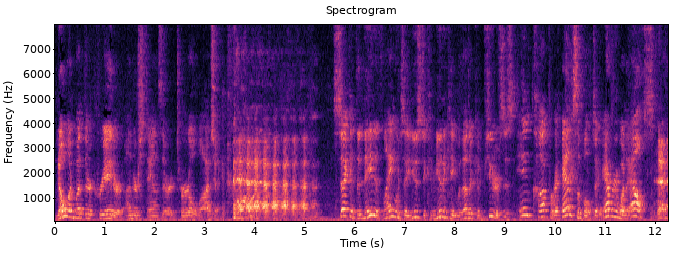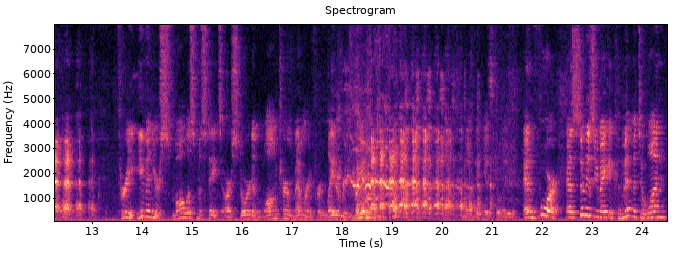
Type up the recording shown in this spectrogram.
no one but their creator understands their eternal logic. Second, the native language they use to communicate with other computers is incomprehensible to everyone else. Three, even your smallest mistakes are stored in long-term memory for later retrieval. Nothing gets deleted. and four, as soon as you make a commitment to one,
